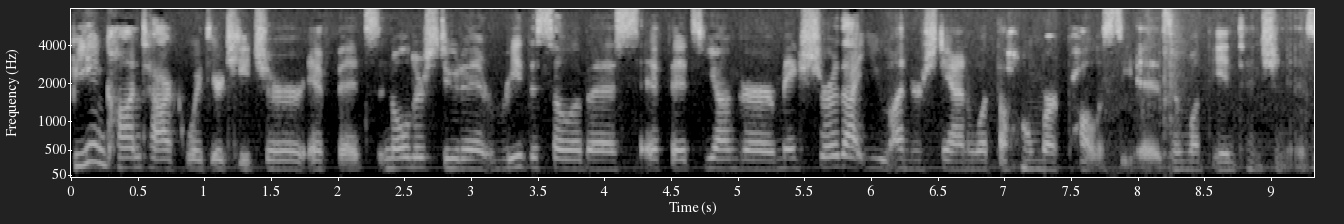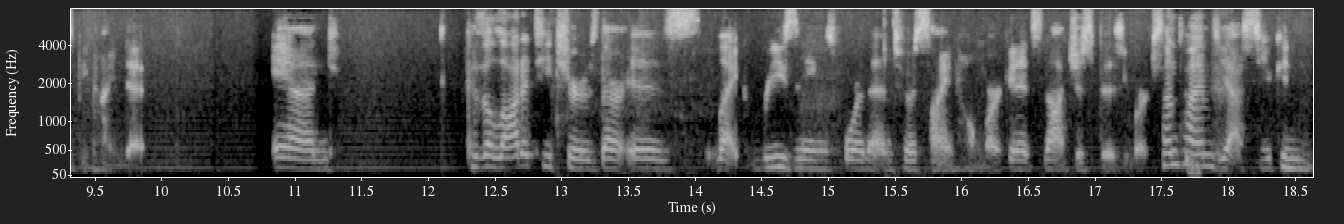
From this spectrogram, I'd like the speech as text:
be in contact with your teacher. If it's an older student, read the syllabus. If it's younger, make sure that you understand what the homework policy is and what the intention is behind it. And because a lot of teachers, there is like reasonings for them to assign homework, and it's not just busy work. Sometimes, yes, you can,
